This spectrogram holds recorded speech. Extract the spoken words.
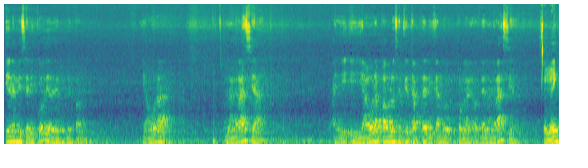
tiene misericordia de Pablo. Y ahora la gracia, y ahora Pablo es el que está predicando por la, de la gracia. Amén.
